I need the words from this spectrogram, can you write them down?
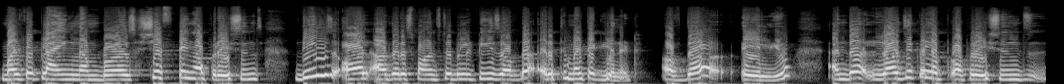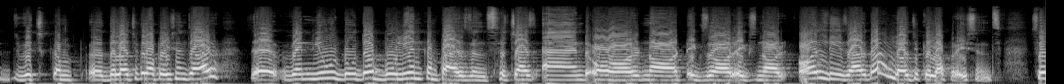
multiplying numbers, shifting operations, these all are the responsibilities of the arithmetic unit of the ALU and the logical op operations which uh, the logical operations are uh, when you do the boolean comparisons such as and or not xor xnor all these are the logical operations. So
